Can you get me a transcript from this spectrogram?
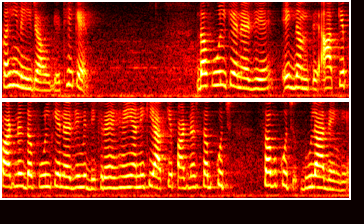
कहीं नहीं जाओगे, ठीक है? द फूल की एनर्जी है, एकदम से। आपके पार्टनर द फूल की एनर्जी में दिख रहे हैं, यानी कि आपके पार्टनर सब कुछ सब कुछ भुला देंगे।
